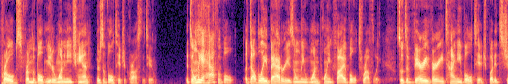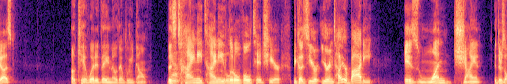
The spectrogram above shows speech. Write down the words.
probes from the voltmeter one in each hand there's a voltage across the two it's only a half a volt a double A battery is only 1.5 volts roughly. So it's a very, very tiny voltage, but it's just, okay, what did they know that we don't? this Yeah. tiny, tiny little voltage here because your your entire body is one giant. There's a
